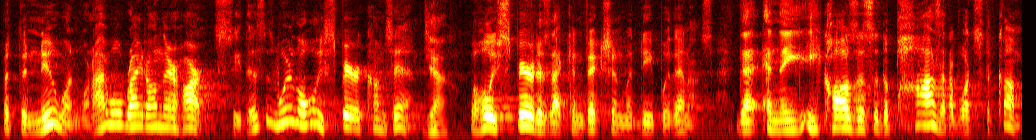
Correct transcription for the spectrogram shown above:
But the new one, when I will write on their hearts, see, this is where the Holy Spirit comes in. Yeah. The Holy Spirit is that conviction with deep within us. That, and they, he calls us a deposit of what's to come,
